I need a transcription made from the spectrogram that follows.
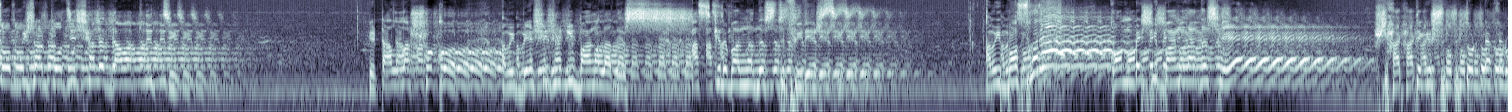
চব্বিশ আর পঁচিশ সালের দাওয়াত নিচ্ছি। এটা আল্লাহ শকর। আমি বেশি থাকি বাংলাদেশ। আজকের বাংলাদেশ ফিরে এসেছি। আমি বছরে কম বেশি বাংলাদেশে ষাট থেকে সত্তর টাকার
